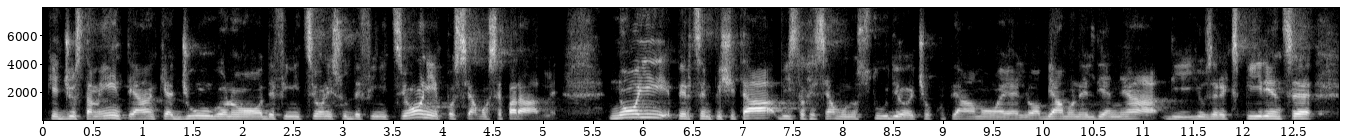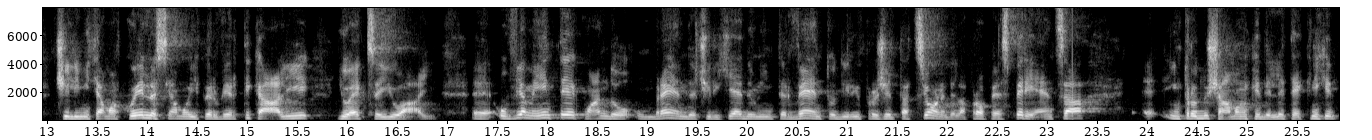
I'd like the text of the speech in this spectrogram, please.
che giustamente anche aggiungono definizioni su definizioni e possiamo separarle. Noi per semplicità, visto che siamo uno studio e ci occupiamo e lo abbiamo nel DNA di user experience, ci limitiamo a quello e siamo iperverticali, UX e UI. Eh, ovviamente quando un brand ci richiede un intervento di riprogettazione della propria esperienza, eh, introduciamo anche delle tecniche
